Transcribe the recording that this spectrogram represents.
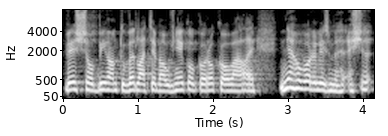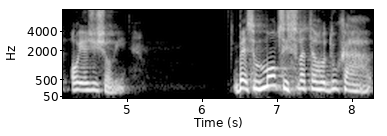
vieš čo, bývam tu vedľa teba už niekoľko rokov, ale nehovorili sme ešte o Ježišovi. Bez moci Svetého Ducha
